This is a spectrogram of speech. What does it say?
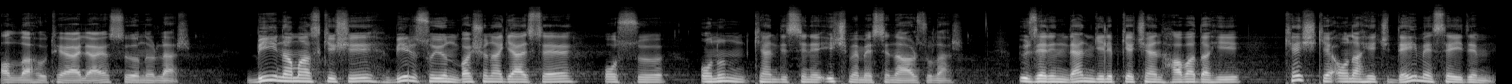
Allahu Teala'ya sığınırlar. Bir namaz kişi bir suyun başına gelse, o su onun kendisini içmemesini arzular. Üzerinden gelip geçen hava dahi keşke ona hiç değmeseydim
